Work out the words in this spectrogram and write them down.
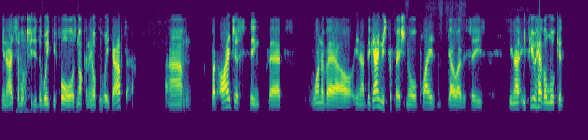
You know, so what she did the week before is not going to help the week after. Um, but I just think that one of our, you know, the game is professional. Players go overseas. You know, if you have a look at,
